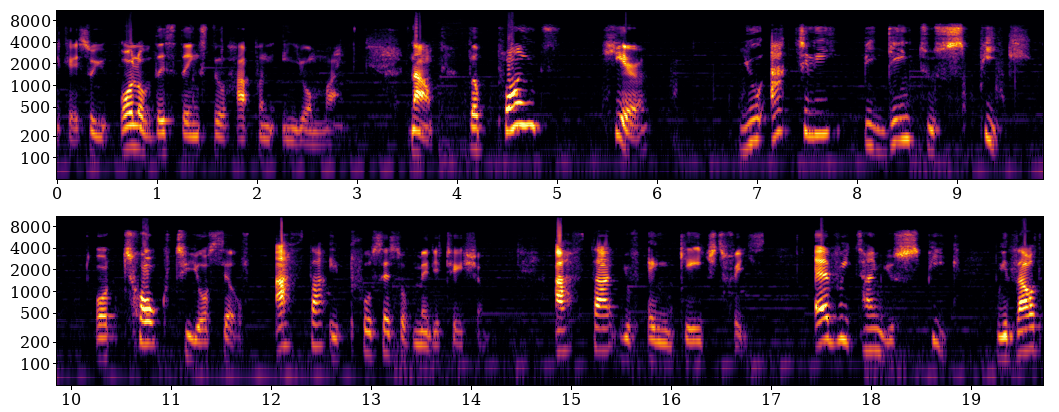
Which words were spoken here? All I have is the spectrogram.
Okay, so you, all of these things still happen in your mind. Now, the point here, you actually begin to speak or talk to yourself after a process of meditation, after you've engaged faith. Every time you speak without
